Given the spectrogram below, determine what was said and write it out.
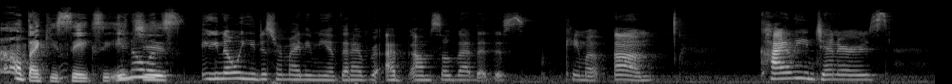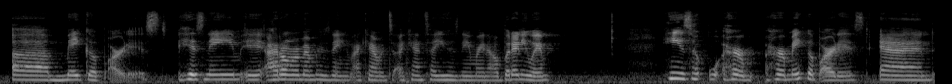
I don't think it's sexy. It you know just you know what you just reminded me of that. I, I I'm so glad that this came up. Um, Kylie Jenner's uh, makeup artist. His name is, I don't remember his name. I can't I can't tell you his name right now. But anyway, he's her, her her makeup artist, and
